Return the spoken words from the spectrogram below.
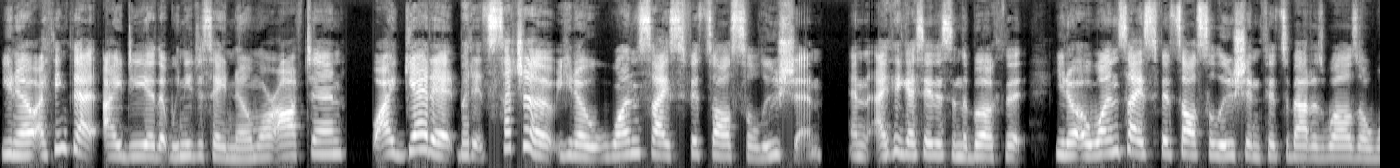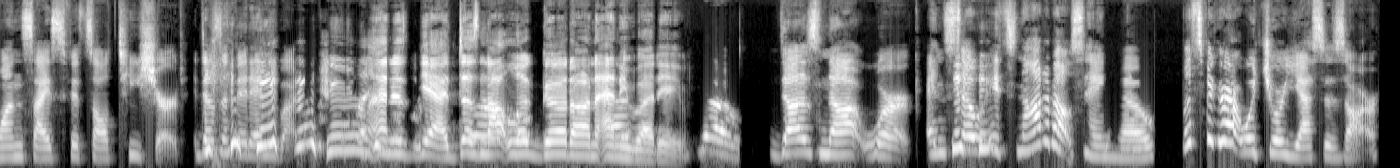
You know, I think that idea that we need to say no more often, well, I get it, but it's such a, you know, one size fits all solution. And I think I say this in the book that, you know, a one size fits all solution fits about as well as a one size fits all t shirt. It doesn't fit anybody. and yeah, it does not look good on anybody. No, does not work. And so it's not about saying no. Let's figure out what your yeses are.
